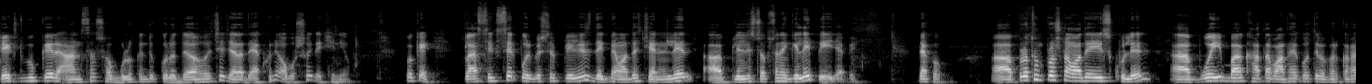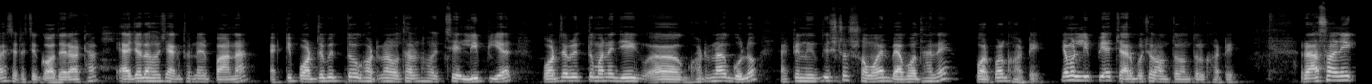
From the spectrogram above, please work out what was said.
টেক্সট বুকের আনসার সবগুলো কিন্তু করে দেওয়া হয়েছে। যারা দেখোনি অবশ্যই দেখে নিও। ওকে ক্লাস সিক্সের পরিবেশের প্লেলিস্ট দেখবে আমাদের চ্যানেলের প্লেলিস্ট অপশানে গেলেই পেয়ে যাবে। দেখো প্রথম প্রশ্ন আমাদের এই স্কুলের বই বা খাতা বাঁধাই করতে ব্যবহার করা হয়, সেটা হচ্ছে গদের আঠা। অ্যাজলা হচ্ছে এক ধরনের পানা। একটি পর্যাবৃত্ত ঘটনার উদাহরণ হচ্ছে লিপিয়ার পর্যাবৃত্ত মানে যে ঘটনাগুলো একটা নির্দিষ্ট সময়ের ব্যবধানে পরপর ঘটে। যেমন লিপিয়ার চার বছর অন্তর অন্তর ঘটে। রাসায়নিক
